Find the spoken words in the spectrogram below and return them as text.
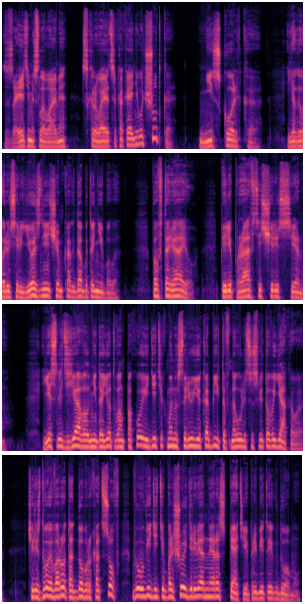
За этими словами скрывается какая-нибудь шутка? Нисколько. Я говорю серьезнее, чем когда бы то ни было. Повторяю, переправьтесь через сену. Если дьявол не дает вам покоя, идите к монастырю якобитов на улице Святого Якова. Через двое ворот от добрых отцов вы увидите большое деревянное распятие, прибитое к дому,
